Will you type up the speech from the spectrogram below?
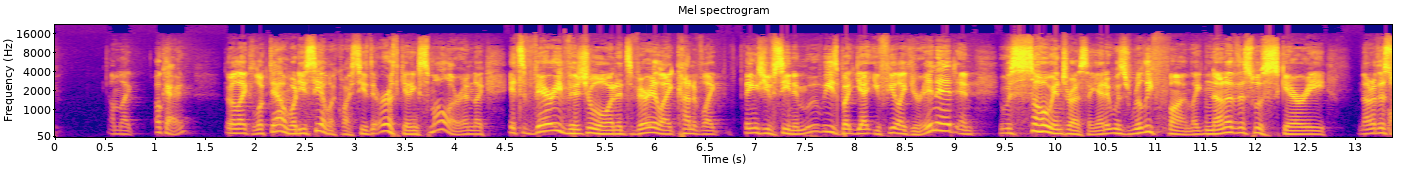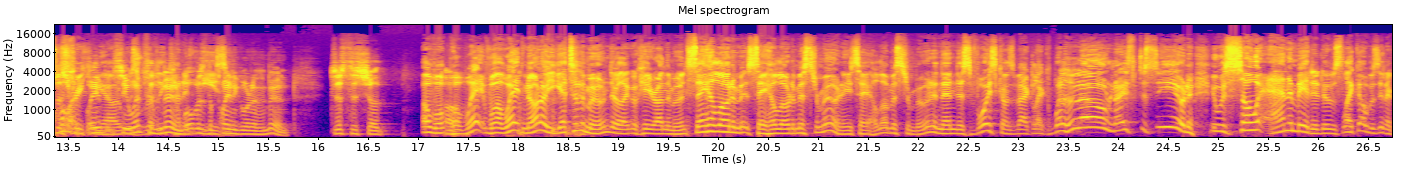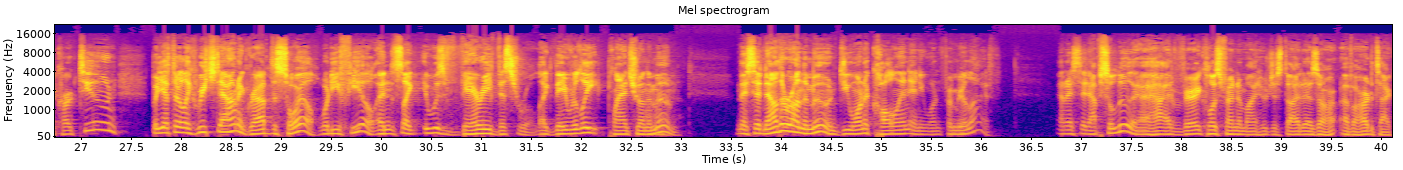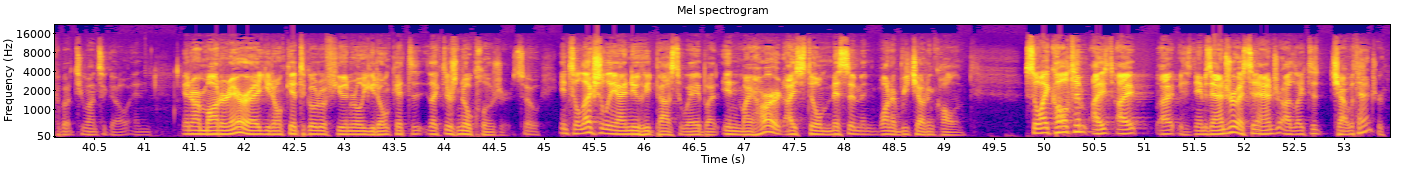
I'm like, okay. They're like, look down. What do you see? I'm like, well, I see the Earth getting smaller, and like, it's very visual and it's very like kind of like things you've seen in movies, but yet you feel like you're in it. And it was so interesting, and it was really fun. Like none of this was scary. None of this was oh, freaking wait, out. So you went to the moon. What was easy. the point of going to the moon? Just to show Oh well, oh. well, wait, well, wait, no, no. You get to the moon. They're like, okay, you're on the moon. Say hello to say hello to Mr. Moon. And you say hello, Mr. Moon, and then this voice comes back like, well, hello, nice to see you. And it was so animated. It was like I was in a cartoon, but yet they're like, reach down and grab the soil. What do you feel? And it's like it was very visceral. Like they really plant you on the moon. And they said, now they're on the moon. Do you want to call in anyone from your life? And I said, absolutely. I had a very close friend of mine who just died as a, of a heart attack about two months ago, and in our modern era, you don't get to go to a funeral. You don't get to like. There's no closure. So intellectually, I knew he'd passed away, but in my heart, I still miss him and want to reach out and call him. So I called him. I, I, I his name is Andrew. I said, Andrew, I'd like to chat with Andrew,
